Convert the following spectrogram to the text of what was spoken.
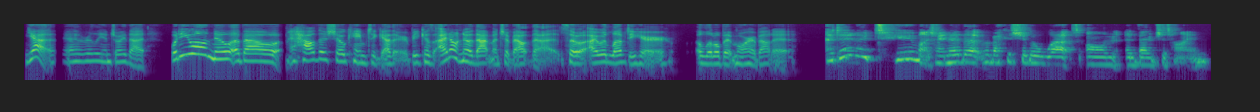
yeah i really enjoy that what do you all know about how the show came together? Because I don't know that much about that. So I would love to hear a little bit more about it. I don't know too much. I know that Rebecca Sugar worked on Adventure Time,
